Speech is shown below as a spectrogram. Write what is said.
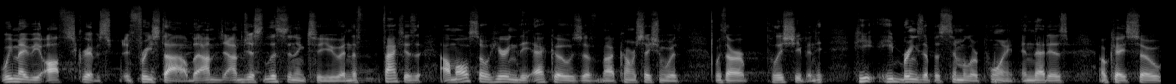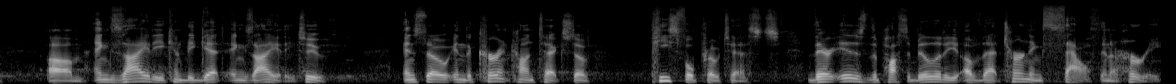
we may be off script freestyle, but I'm I'm just listening to you. And the fact is, I'm also hearing the echoes of my conversation with with our police chief, and he he brings up a similar point, and that is, okay, so um, anxiety can beget anxiety too, and so in the current context of peaceful protests, there is the possibility of that turning south in a hurry.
